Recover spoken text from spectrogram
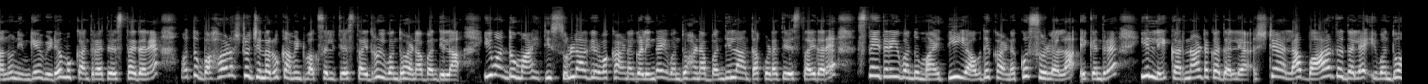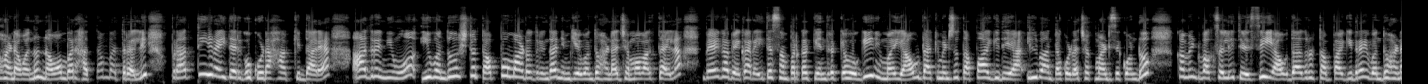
ನಾನು ನಿಮಗೆ ವಿಡಿಯೋ ಮುಖಾಂತರ ತಿಳಿಸ್ತಾ ಇದ್ದೇನೆ. ಮತ್ತು ಬಹಳಷ್ಟು ಜನರು ಕಮೆಂಟ್ ಬಾಕ್ಸ್ ಅಲ್ಲಿ ತಿಳಿಸ್ತಾ ಇದ್ರು, ಈ ಒಂದು ಹಣ ಬಂದಿಲ್ಲ. ಈ ಒಂದು ಮಾಹಿತಿ ಸುಳ್ಳಾಗಿರುವ ಕಾರಣಗಳಿಂದ ಈ ಒಂದು ಹಣ ಬಂದಿಲ್ಲ ಅಂತ ಕೂಡ ತಿಳಿಸ್ತಾ ಇದ್ದಾರೆ ಸ್ನೇಹಿತರೆ, ಈ ಒಂದು ಮಾಹಿತಿ ಯಾವುದೇ ಕಾರಣಕ್ಕೂ ಸುಳ್ಳಲ್ಲ. ಏಕೆಂದ್ರೆ ಇಲ್ಲಿ ಕರ್ನಾಟಕದಲ್ಲೇ ಅಷ್ಟೇ ಅಲ್ಲ, ಭಾರತದಲ್ಲೇ ಈ ಒಂದು ಹಣವನ್ನು ನವೆಂಬರ್ ಹತ್ತೊಂಬತ್ತರಲ್ಲಿ ಪ್ರತಿ ರೈತರಿಗೂ ಕೂಡ ಹಾಕಿದ್ದಾರೆ. ಆದ್ರೆ ನೀವು ಈ ಒಂದು ಇಷ್ಟು ತಪ್ಪು ಮಾಡೋದ್ರಿಂದ ನಿಮಗೆ ಒಂದು ಹಣ ಜಮಾವಾಗ್ತಾ ಇಲ್ಲ. ಬೇಗ ಬೇಗ ರೈತ ಸಂಪರ್ಕ ಕೇಂದ್ರಕ್ಕೆ ಹೋಗಿ ನಿಮ್ಮ ಯಾವ ಡಾಕ್ಯುಮೆಂಟ್ಸ್ ತಪ್ಪಾಗಿದೆಯಾ ಇಲ್ವಾ ಅಂತ ಕೂಡ ಚೆಕ್ ಮಾಡಿಸಿಕೊಂಡು ಕಮೆಂಟ್ ಬಾಕ್ಸ್ ಅಲ್ಲಿ ತಿಳಿಸಿ, ಯಾವ್ದಾದ್ರು ತಪ್ಪಾಗಿದ್ರೆ ಈ ಒಂದು ಹಣ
